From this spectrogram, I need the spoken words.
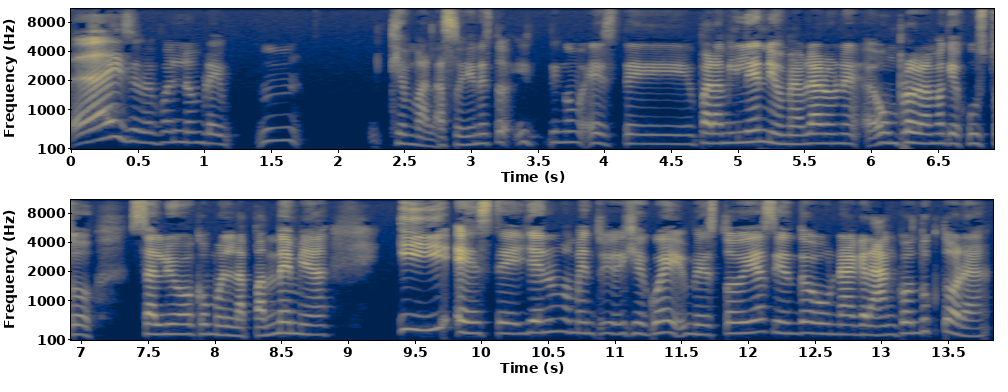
Ay, se me fue el nombre. Mm, qué mala soy en esto. Y tengo, este, para Milenio me hablaron un programa que justo salió como en la pandemia. Y este, ya en un momento yo dije, güey, me estoy haciendo una gran conductora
